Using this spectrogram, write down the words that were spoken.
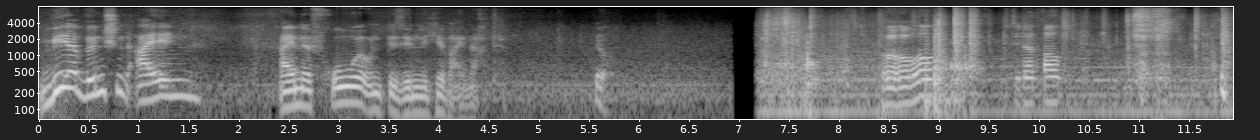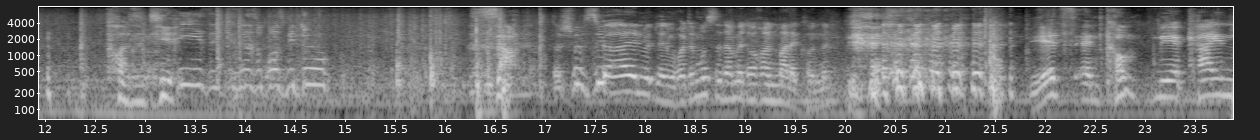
Wir wünschen allen eine frohe und besinnliche Weihnacht. Ja. Oh, steht da drauf. Boah, sind die riesig, die sind ja so groß wie du. So, Da schwimmst du ja ein mit dem. Heute musst du damit auch an Malekon, ne? jetzt entkommt mir kein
